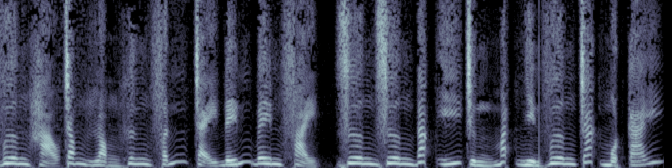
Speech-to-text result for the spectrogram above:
Vương hảo trong lòng hưng phấn chạy đến bên phải, Dương Dương đắc ý chừng mắt nhìn Vương Trác một cái.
